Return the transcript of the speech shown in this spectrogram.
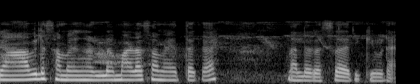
രാവിലെ സമയങ്ങളിൽ മഴ സമയത്തൊക്കെ നല്ല രസമായിരിക്കും ഇവിടെ.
